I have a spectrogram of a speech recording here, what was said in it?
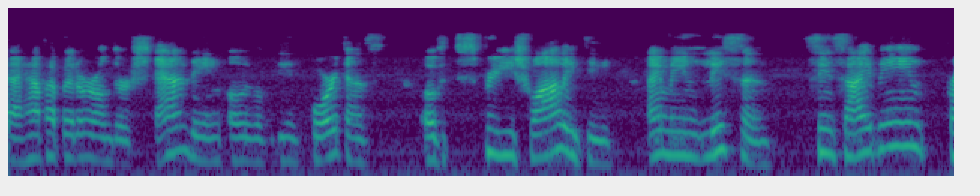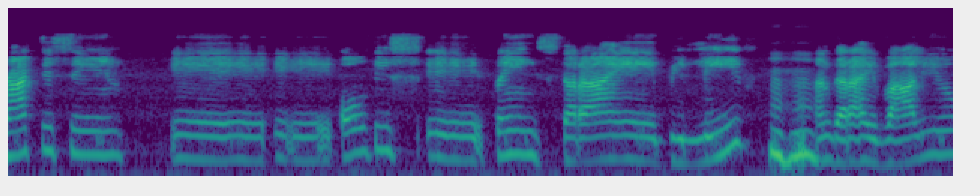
I have a better understanding of the importance of spirituality. I mean, listen, since I've been practicing uh, uh, all these uh, things that I believe Mm-hmm. and that I value,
